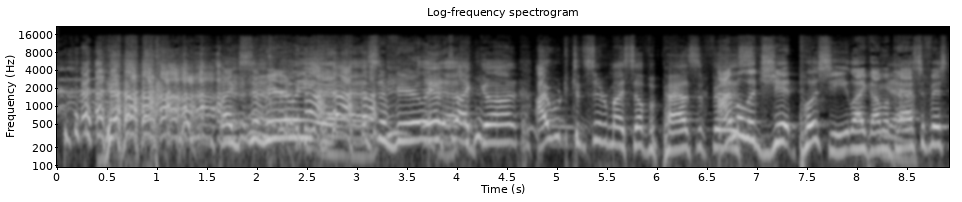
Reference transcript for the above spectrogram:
like severely, uh, severely. Anti-gun. I would consider myself a pacifist. I'm a legit pussy. Like I'm a Yeah. pacifist.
